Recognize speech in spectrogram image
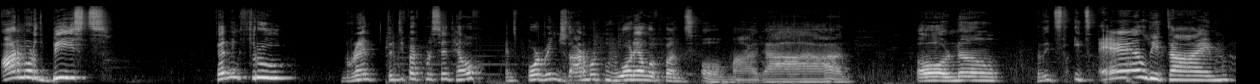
Armored beasts! Coming through! Grant 25% health and 4 ranged armor to war elephants. Oh my god. Oh no. It's, it's early time!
